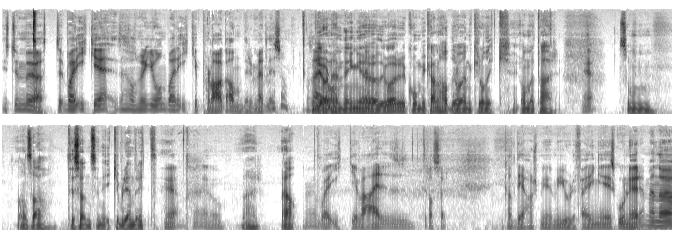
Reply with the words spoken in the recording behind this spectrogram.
Hvis du møter Bare ikke sånn som religion, bare ikke plag andre med liksom. Altså, Bjørn jo- Henning Ødegaard, komikeren, hadde jo en kronikk om dette her. Ja. Som han sa til sønnen sin 'ikke bli en dritt'. Ja, det er jo ja, Bare ikke vær rasshøl. Ikke at det har så mye med julefeiring i skolen å gjøre, men det er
